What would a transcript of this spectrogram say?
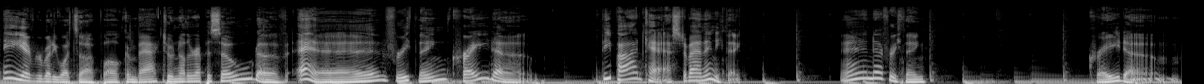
Hey everybody, what's up? Welcome back to another episode of Everything Kratom, the podcast about anything and everything Kratom.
